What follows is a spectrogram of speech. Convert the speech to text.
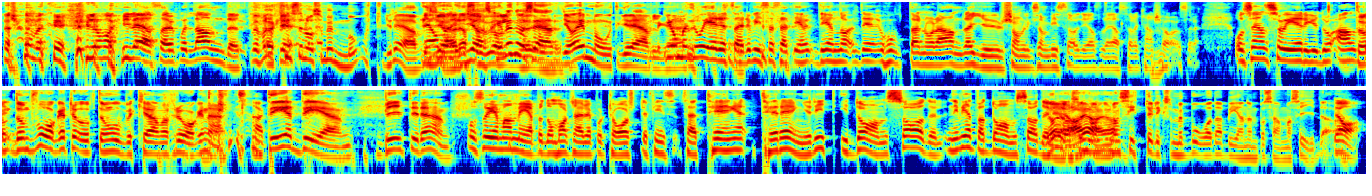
jo, men för de ju läsare på landet. Men vadå, finns det någon som är emot grävlingar? Jag, Alltså, jag skulle nog säga att jag är emot grävlingar. Jo, men då är det så här, det visar sig att det, det, no, det hotar några andra djur som liksom vissa av deras läsare kanske har. Och, så där. och sen så är det ju då allt... de, de vågar ta upp de obekväma frågorna. Det är DN. Bit i den. Och så är man med på, de har sådana här reportage, det finns så här terräng, terrängritt i damsadel. Ni vet vad damsadel Ja, är? ja, alltså ja, man, ja. man sitter liksom med båda benen på samma sida. Ja,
